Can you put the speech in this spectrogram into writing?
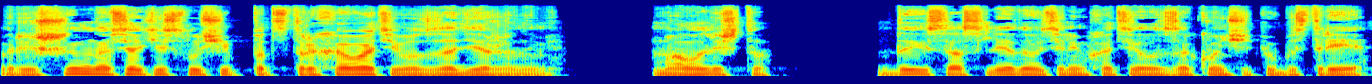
Решил на всякий случай подстраховать его с задержанными. Мало ли что. Да и со следователем хотелось закончить побыстрее.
